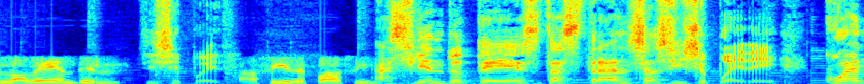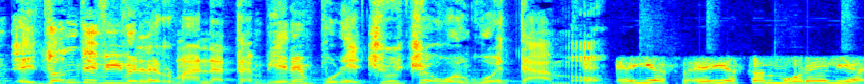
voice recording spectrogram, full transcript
la venden. Sí se puede. Así de fácil. Haciéndote estas tranzas sí se puede. Eh, ¿Dónde vive la hermana? ¿También en Purechucho o en Huetamo? E, ella, ella está en Morelia.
